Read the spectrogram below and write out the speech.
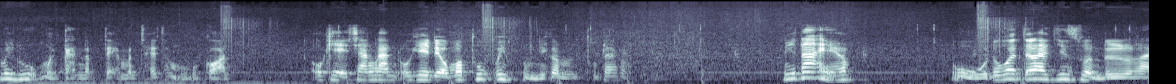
ไม่รู้เหมือนกันนะแต่มันใช้ทำอุปกรณ์ โอเค ช่างรันโอเคเดี๋ยวมาทุบไอ้หุ่นนี้ก่อนมันทุบได้ปะไม่ได้ครับ โอ้โหนึกว่าจะได้ชิ้นส่วนหรืออะไร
